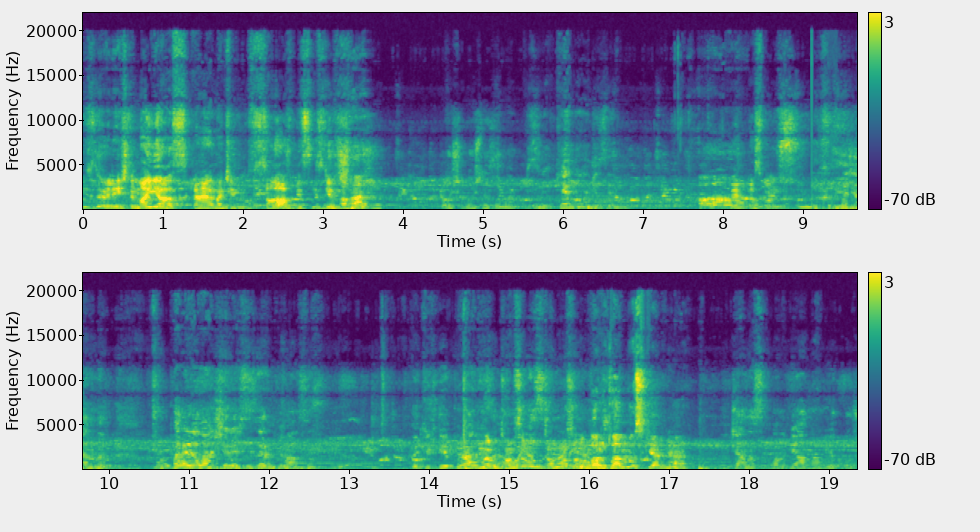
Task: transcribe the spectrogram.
Biz de öyle işte manyağız. Fenerbahçe salaz biz izliyoruz işte. Aha. Boş boşuna zaman. Bizim kendi evimizde mi? Aa, Deplasmanda. Kırmacanlı. O para yalan şerefsizler utansın. Öküz gibi Ya onlar utansa da utanmasa da Bunlar utanmaz ki anne ha. Canı sıkmanın bir anlamı yok boş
